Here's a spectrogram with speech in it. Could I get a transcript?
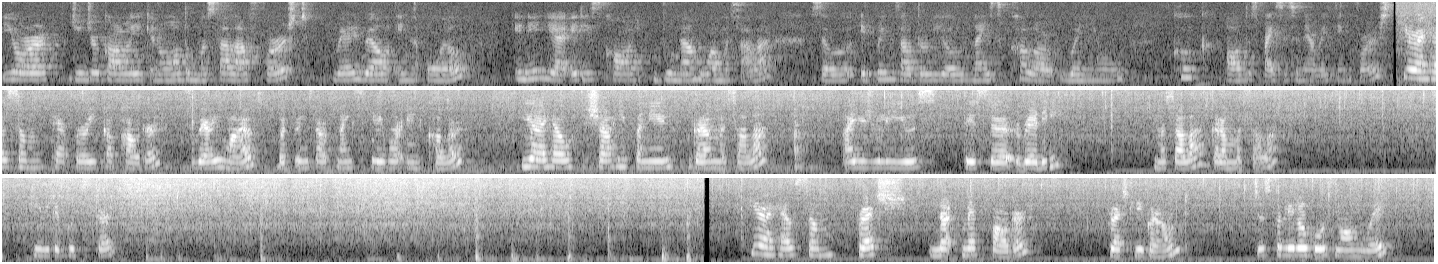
your ginger garlic and all the masala first very well in the oil. In India it is called bhuna hua masala so it brings out the real nice color when you cook all the spices and everything first. Here I have some paprika powder. It's very mild but brings out nice flavor and color. Here I have Shahi Paneer Garam Masala. I usually use this uh, ready masala, garam masala. Give it a good stir. Here I have some fresh nutmeg powder, freshly ground just a little goes long way.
